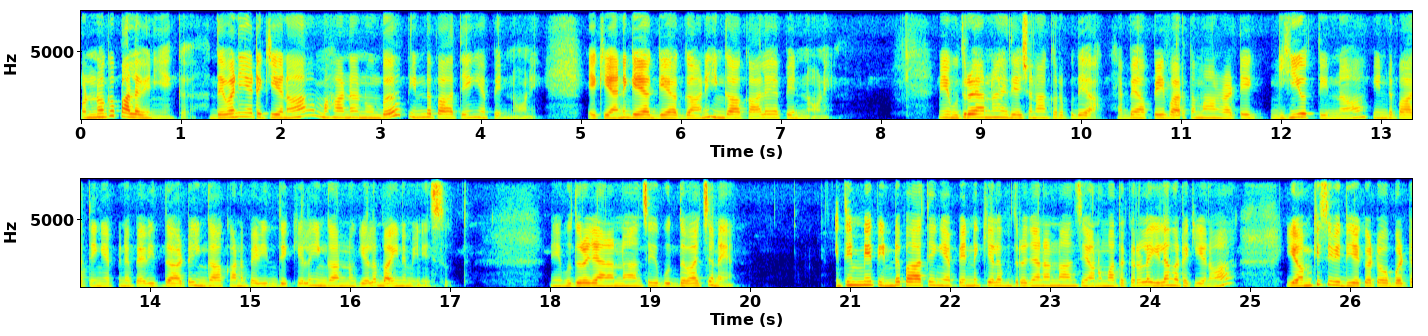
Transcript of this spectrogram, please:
ඔන්නෝක පළවෙනි එක. දෙවැනියට කියනවා මහාන නුඹ පිණ්ඩපාතයෙන් යැපෙන්න ඕනේ. ඒ කියන්නේ ගෙයක් ගෙයක් ගානේ හිඟා කාලේ යැපෙන්න ඕනේ. මේ බුදුරයන් වහන්සේ දේශනා කරපු දෙයක්. හැබැයි අපේ වර්තමාන රටේ ගිහියොත් ඉන්නවා පිණ්ඩපාතයෙන් යැපෙන පැවිද්දාට හිඟා කන පැවිද්දෙක් කියලා හිඟන්නෝ කියලා බයින මිනිස්සුත්. මේ බුදුරජාණන් වහන්සේගේ බුද්ධ වචනය. ඉතින් මේ පිණ්ඩපාතයෙන් යැපෙන්න කියලා බුදුරජාණන් වහන්සේ අනුමත කරලා ඊළඟට කියනවා යම්කිසි විදියකට ඔබට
